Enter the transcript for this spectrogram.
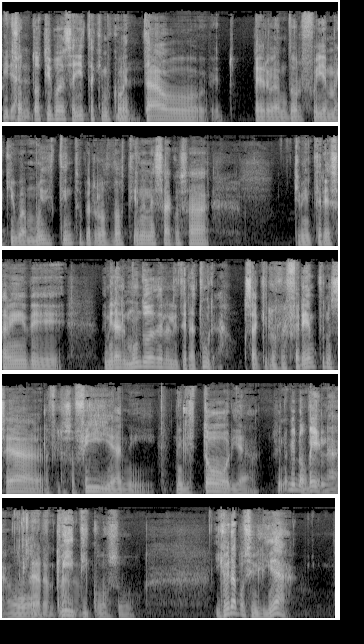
mira, Son dos tipos de ensayistas que hemos comentado, eh, Pedro Gandolfo y Ian McEwan, muy distintos, pero los dos tienen esa cosa que me interesa a mí de, de mirar el mundo desde la literatura. O sea, que los referentes no sea la filosofía ni, ni la historia, sino que novelas o Claro, claro. críticos o, y que es una posibilidad.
